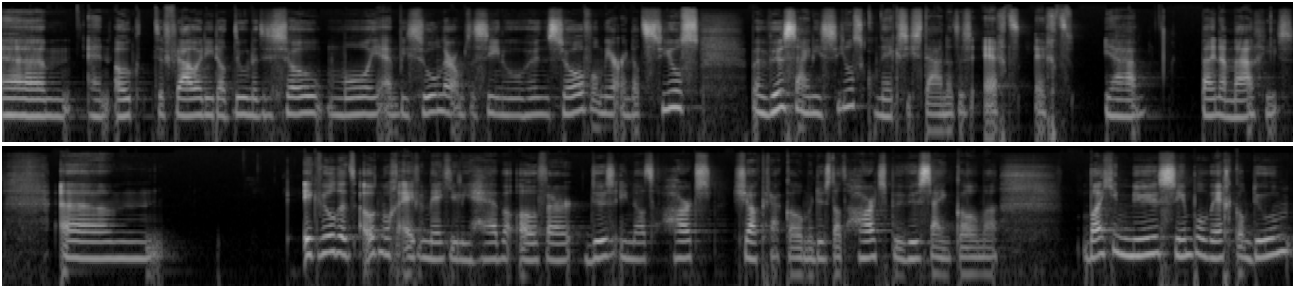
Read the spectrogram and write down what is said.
Um, en ook de vrouwen die dat doen. Het is zo mooi en bijzonder om te zien hoe hun zoveel meer in dat zielsbewustzijn, die zielsconnectie staan. Dat is echt, echt, ja, bijna magisch. Um, ik wilde het ook nog even met jullie hebben over dus in dat hartschakra komen. Dus dat hartsbewustzijn komen. Wat je nu simpelweg kan doen,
